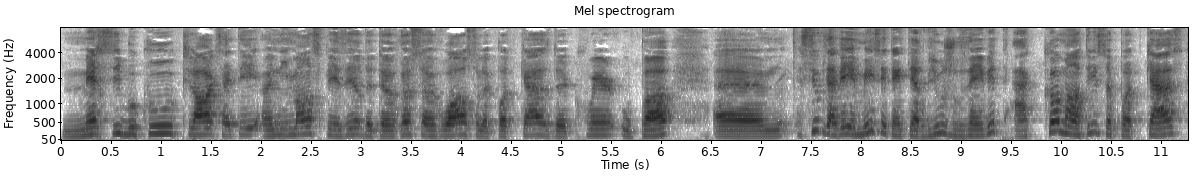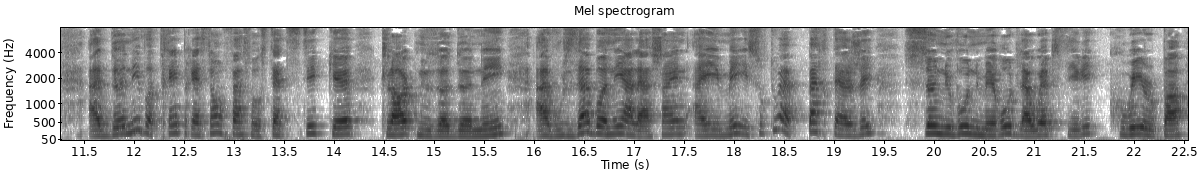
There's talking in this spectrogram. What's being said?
Merci beaucoup, Clark. Ça a été un immense plaisir de te recevoir sur le podcast de Queer ou pas. Euh, si vous avez aimé cette interview, je vous invite à commenter ce podcast, à donner votre impression face aux statistiques que Clark nous a données, à vous abonner à la chaîne, à aimer et surtout à partager ce nouveau numéro de la web série Queer pas.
